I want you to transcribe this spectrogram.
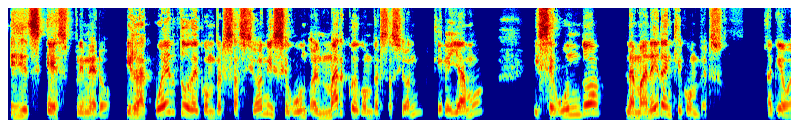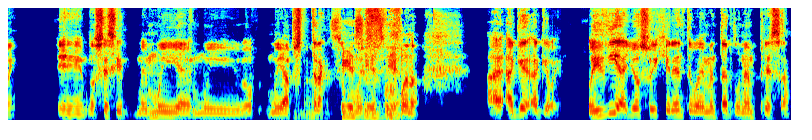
es, es, primero, el acuerdo de conversación y segundo, el marco de conversación, que le llamo, y segundo, la manera en que converso. Aquí voy. Eh, no sé si es muy, muy, muy abstracto. Bueno, ¿a, qué, ¿a, qué, voy? Hoy día yo soy gerente, voy a inventar, de una empresa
